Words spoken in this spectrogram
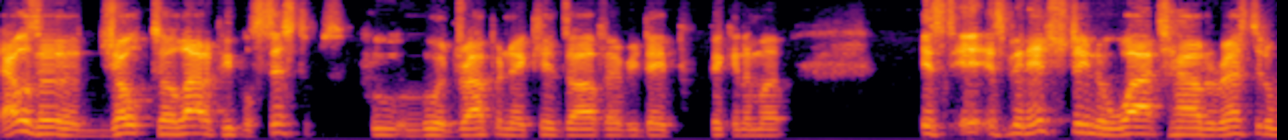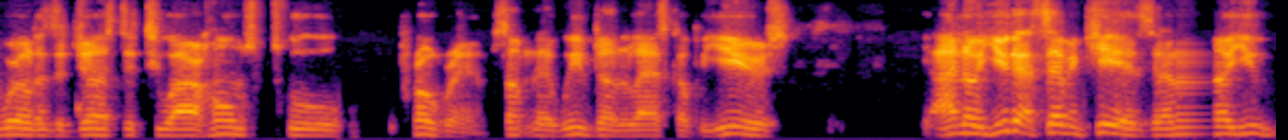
that was a joke to a lot of people's systems who who are dropping their kids off every day, picking them up. It's it's been interesting to watch how the rest of the world has adjusted to our homeschool program, something that we've done the last couple years. I know you got seven kids, and I know you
